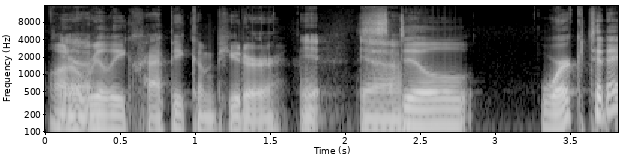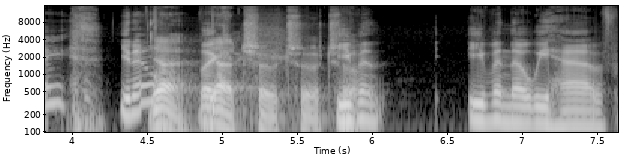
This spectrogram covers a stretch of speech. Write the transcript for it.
on Yeah. a really crappy computer yeah. Yeah. still work today. you know? yeah. Like yeah. True. True. True. even even though we have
